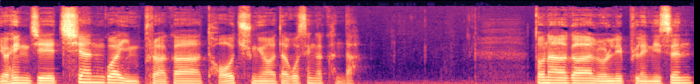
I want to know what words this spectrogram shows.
여행지의 치안과 인프라가 더 중요하다고 생각한다. 더 나아가 론리 플래닛은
